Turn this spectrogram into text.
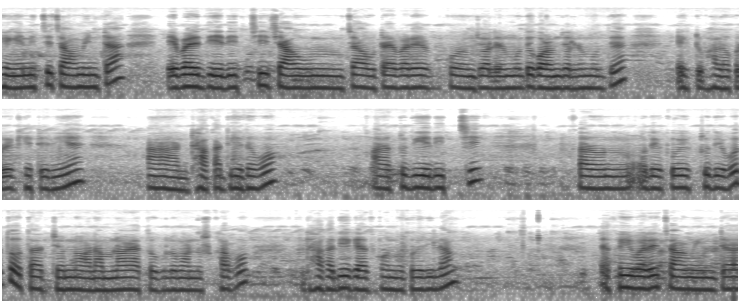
ভেঙে নিচ্ছি চাউমিনটা। এবারে দিয়ে দিচ্ছি চাউ, চাউটা এবারে জলের মধ্যে, গরম জলের মধ্যে একটু ভালো করে ঘেটে নিয়ে, আর ঢাকা দিয়ে দেবো। আর একটু দিয়ে দিচ্ছি। কারণ ওদেরকেও একটু দেবো তো, তার জন্য আর আমরাও এতগুলো মানুষ খাব। ঢাকা দিয়ে গ্যাস বন্ধ করে দিলাম। এবারে চাউমিনটা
